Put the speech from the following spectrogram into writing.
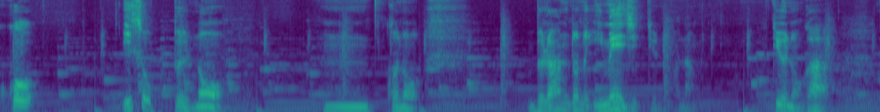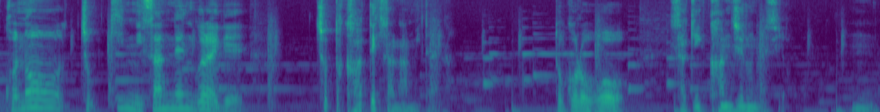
ここ、イソップの、うん、この、ブランドのイメージっていうのかな？っていうのがこの直近23年ぐらいでちょっと変わってきたなみたいな。ところを最近感じるんですよ。うん、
